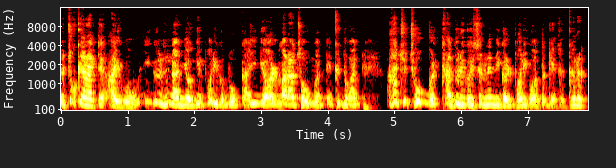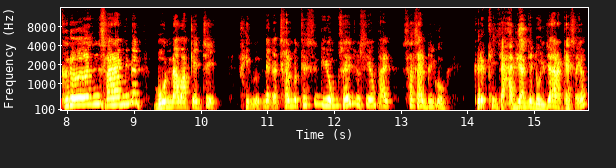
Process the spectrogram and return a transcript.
음. 그 쫓겨날 때 아이고 이걸 난 여기 버리고 못 가. 이게 얼마나 좋은 건데 그동안 아주 좋은 걸 다 누리고 있었는데 이걸 버리고 어떻게 가. 그런 그런 사람이면 못 나왔겠지. 아이고 내가 잘못했으니 용서해 주세요. 발 사살 빌고 그렇게 야비하게 놀지 않았겠어요?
